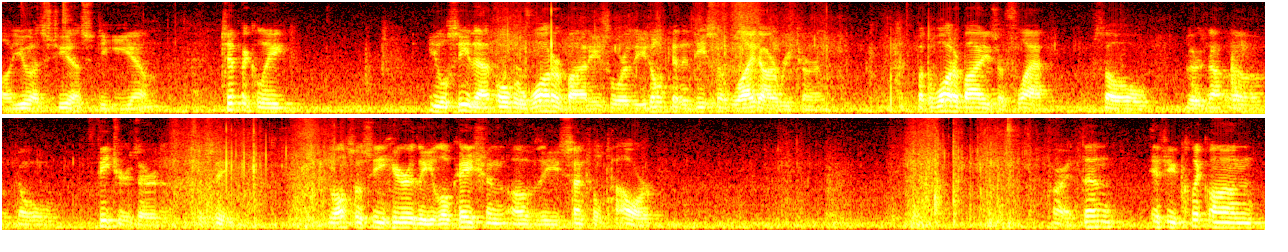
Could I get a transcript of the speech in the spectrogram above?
uh, USGS DEM. Typically, you'll see that over water bodies where you don't get a decent LiDAR return. But the water bodies are flat, so there's not, no, no features there to, to see. You also see here the location of the central tower. All right, then if you click on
